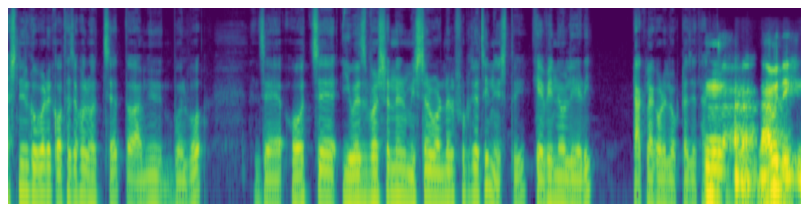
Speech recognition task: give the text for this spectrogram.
আশনির গোবরের কথা যখন হচ্ছে তো আমি বলব যে ও হচ্ছে ইউএস ভার্সনের মিস্টার ওয়ান্ডারফুলকে চিনিস তুই? কেভিন ওলিয়ারি টাকলা করে লোকটা যে থাকে। না না আমি দেখি।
